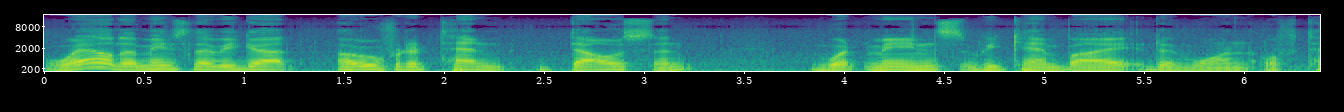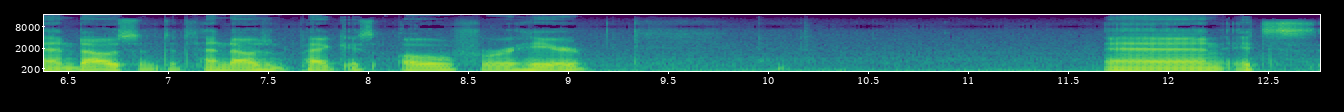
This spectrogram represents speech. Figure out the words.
Well, that means that we got over the 10,000 what means we can buy the one of 10,000 the 10,000 pack is over here and it's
